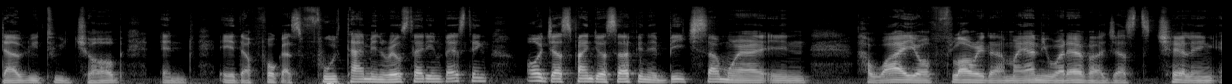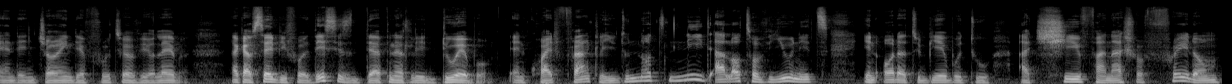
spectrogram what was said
W 2 job and either focus full time in real estate investing or just find yourself in a beach somewhere in Hawaii or Florida, Miami, whatever, just chilling and enjoying the fruit of your labor. Like I've said before, this is definitely doable. And quite frankly, you do not need a lot of units in order to be able to achieve financial freedom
